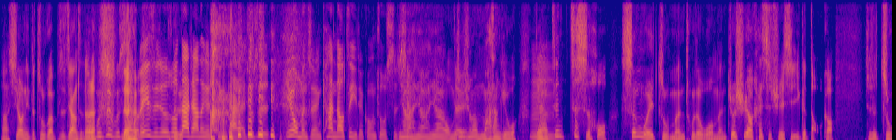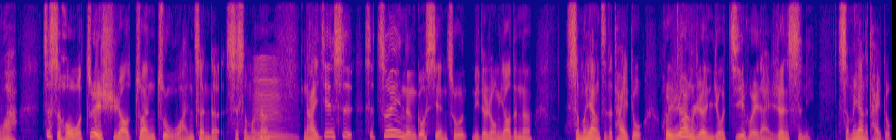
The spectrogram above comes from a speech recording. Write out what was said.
啊，希望你的主管不是这样子的人。哦、不是不是，我的意思就是说，大家那个心态，就是 因为我们只能看到自己的工作事项。呀呀呀，我们就希望马上给我。对啊，这这时候，身为主门徒的我们，就需要开始学习一个祷告，就是主啊。这时候我最需要专注完成的是什么呢？嗯、哪一件事是最能够显出你的荣耀的呢？什么样子的态度会让人有机会来认识你？什么样的态度？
